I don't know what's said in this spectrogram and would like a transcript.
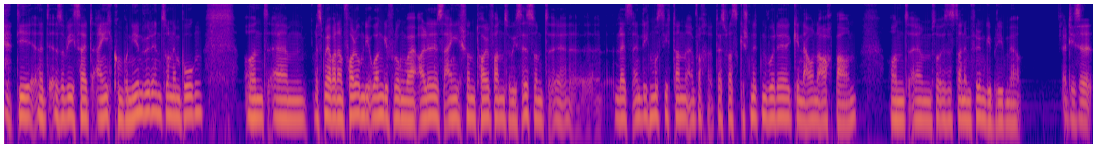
die, äh, so wie ich es halt eigentlich komponieren würde in so einem Bogen. Und ähm, ist mir aber dann voll um die Ohren geflogen, weil alle es eigentlich schon toll fanden, so wie es ist. Und äh, letztendlich musste ich dann einfach das, was geschnitten wurde, genau nachbauen. Und ähm, so ist es dann im Film geblieben, ja. Diese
